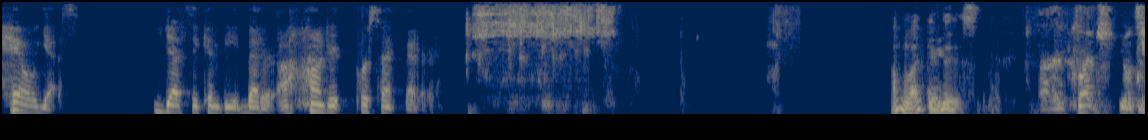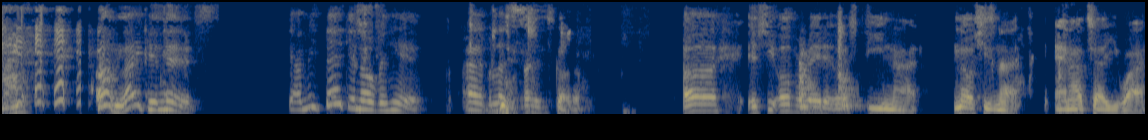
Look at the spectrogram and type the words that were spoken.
Hell yes. Yes, it can be better. A hundred percent better. I'm liking this. All right, clutch, your turn. I'm liking this. Got me thinking over here. All right, but let's, let's go. Uh, is she overrated or is she not? No, she's not. And I'll tell you why.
